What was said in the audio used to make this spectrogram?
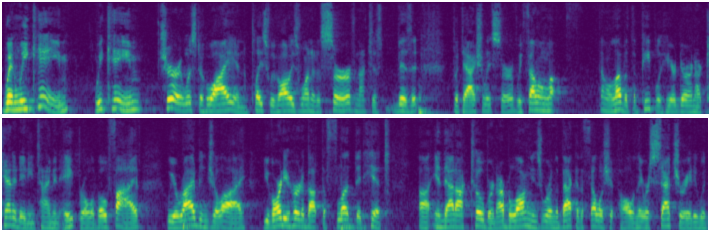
When we came, we came Sure, it was to Hawaii and a place we've always wanted to serve, not just visit, but to actually serve. We fell in, lo- fell in love with the people here during our candidating time in April of 05. We arrived in July. You've already heard about the flood that hit uh, in that October, and our belongings were in the back of the fellowship hall, and they were saturated with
